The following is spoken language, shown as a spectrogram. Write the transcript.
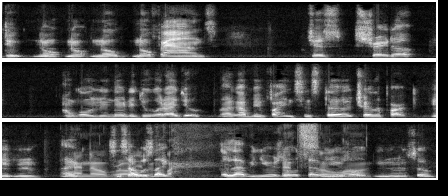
dude, no, no, no, no fans, just straight up. I'm going in there to do what I do. Like I've been fighting since the trailer park. You know, like, I know, bro. Since I was like 11 years old, seven so years long. old. You know, so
